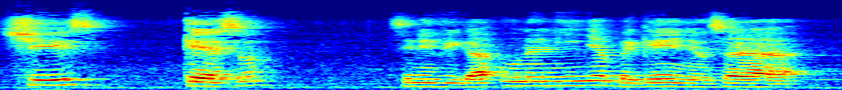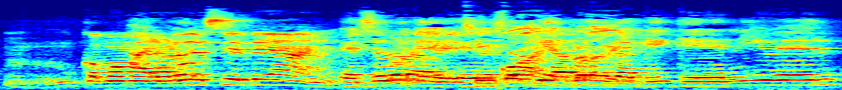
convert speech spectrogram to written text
Cheese, queso, significa una niña pequeña, o sea, Mm, Como menor Algo- de 7 años. eso es lo que, eso es lo que a ahí. ¿qué, qué nivel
